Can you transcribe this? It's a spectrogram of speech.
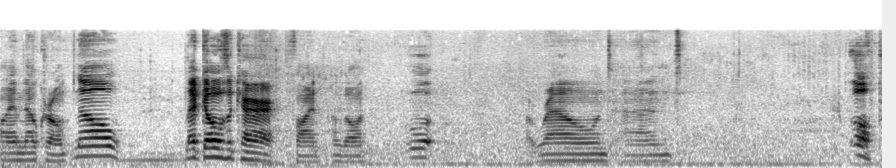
I am now Chrome. No! Let go of the car. Fine, I'm going. Around and up.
